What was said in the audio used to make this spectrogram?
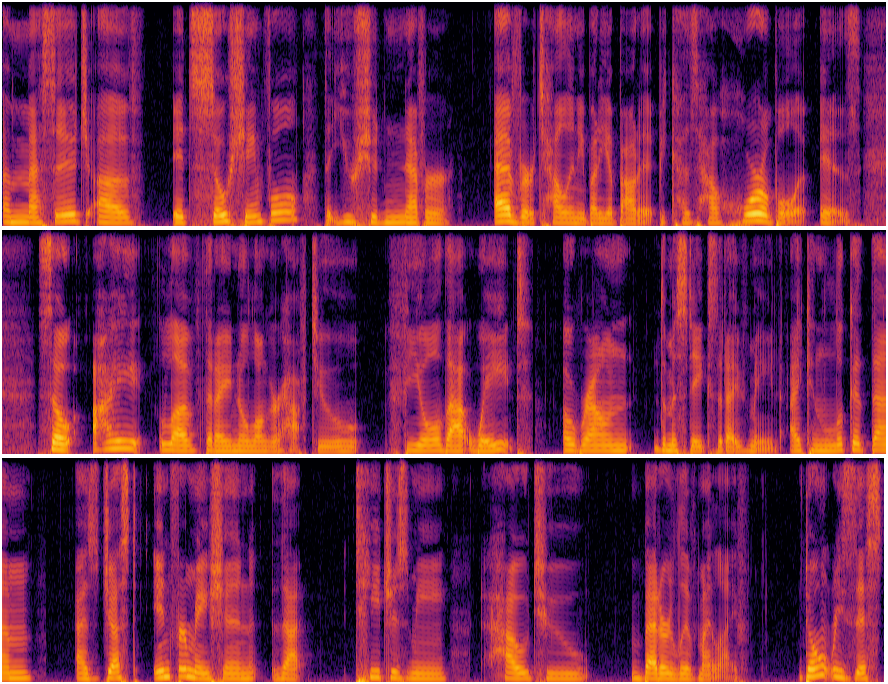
a message of it's so shameful that you should never, ever tell anybody about it because how horrible it is. So I love that I no longer have to feel that weight around the mistakes that I've made. I can look at them as just information that teaches me how to better live my life. Don't resist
